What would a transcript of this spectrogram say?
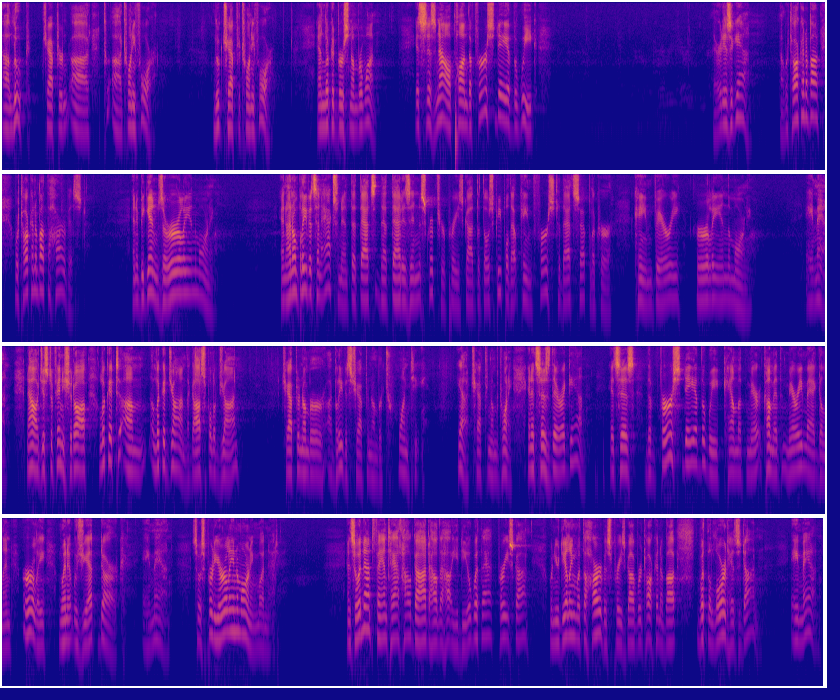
uh, Luke chapter uh, t- uh, 24. Luke chapter 24. And look at verse number 1. It says, Now upon the first day of the week, there it is again. Now we're talking about we're talking about the harvest. And it begins early in the morning. And I don't believe it's an accident that that's, that, that is in the scripture, praise God, that those people that came first to that sepulchre came very early in the morning. Amen. Now, just to finish it off, look at, um, look at John, the Gospel of John, chapter number, I believe it's chapter number 20. Yeah, chapter number 20. And it says there again, it says, The first day of the week cometh Mary, cometh Mary Magdalene early when it was yet dark. Amen. So it's pretty early in the morning, wasn't it? And so isn't that fantastic how God, how, the, how you deal with that? Praise God. When you're dealing with the harvest, praise God, we're talking about what the Lord has done. Amen.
